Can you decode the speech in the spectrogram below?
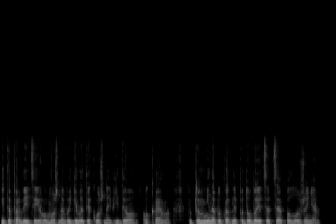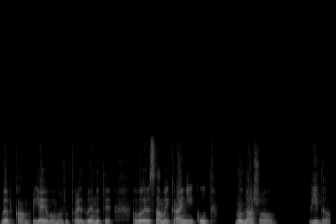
І тепер дивіться, його можна виділити кожне відео окремо. Тобто мені, наприклад, не подобається це положення веб-камери. Я його можу передвинути в самий крайній кут ну, нашого відео.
